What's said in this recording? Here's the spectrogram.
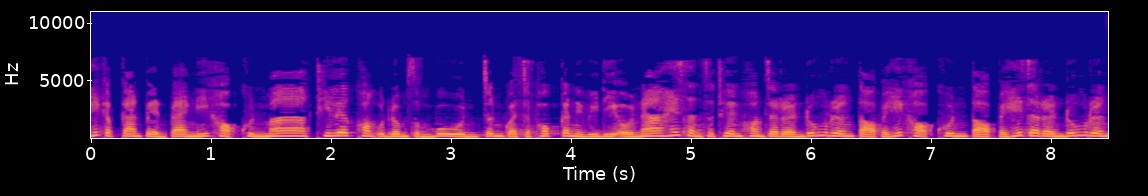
ให้กับการเปลี่ยนแปลงนี้ขอบคุณมากที่เลือกความอุดมสมบูรณ์จนกว่าจะพบกันในวิดีโอหน้าให้สันสะเทือนความเจริญรุ่งเรืองต่อไปให้ขอบคุณต่อไปให้เจริญรุ่งเรือง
